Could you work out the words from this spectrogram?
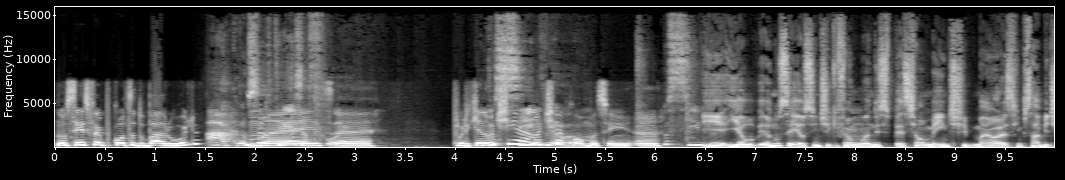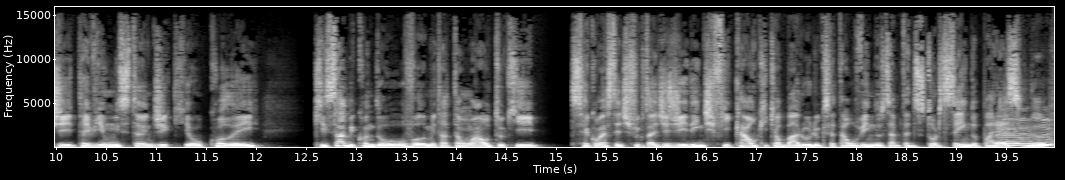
Não sei se foi por conta do barulho. Ah, com certeza mas, foi. É, porque não tinha, não tinha como, assim. É. Possível. E, e, eu, eu não sei, eu senti que foi um ano especialmente maior, assim, sabe? De, teve um stand que eu colei, que sabe quando o volume tá tão alto que você começa a ter dificuldade de identificar o que, que é o barulho que você tá ouvindo, sabe? Tá distorcendo, parece. Uhum. No,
